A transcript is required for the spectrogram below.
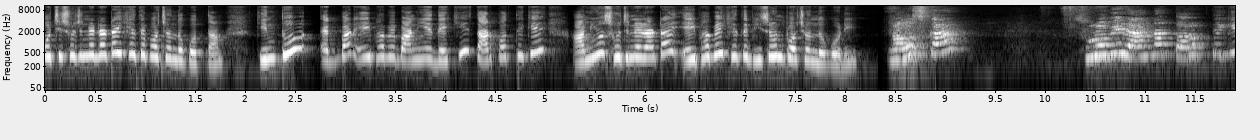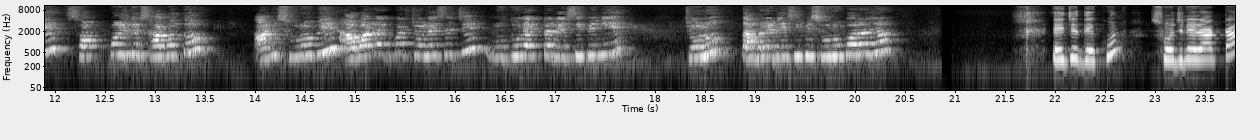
কচি সজনে ডাঁটাই খেতে পছন্দ করতাম। কিন্তু একবার এইভাবে বানিয়ে দেখি, তারপর থেকে আমিও সজনে ডাঁটা এইভাবেই খেতে ভীষণ পছন্দ করি। নমস্কার। সুরভি রান্নার তরফ থেকে সকলকে স্বাগত। আমি সুরভি, আবার একবার চলে এসেছি নতুন একটা রেসিপি নিয়ে। চলুন, তাহলে রেসিপি শুরু করা যাক। এই যে দেখুন, সজনে ডাঁটা,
